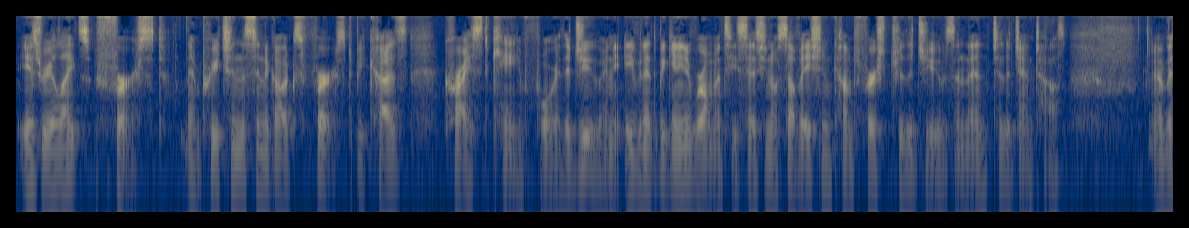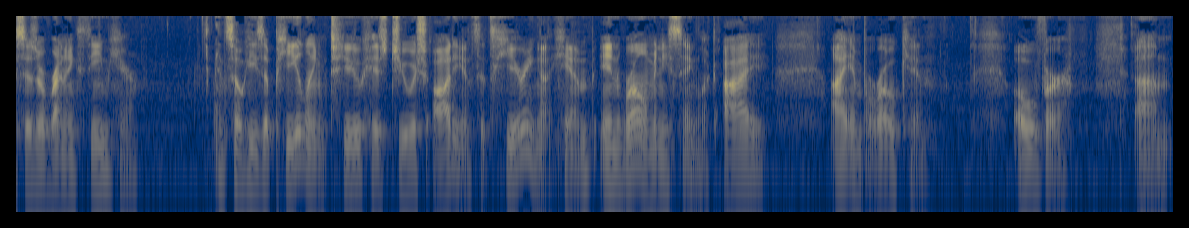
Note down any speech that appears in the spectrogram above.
Israelites first and preach in the synagogues first because Christ came for the Jew. And even at the beginning of Romans, he says, you know, salvation comes first to the Jews and then to the Gentiles. And this is a running theme here. And so he's appealing to his Jewish audience that's hearing him in Rome. And he's saying, look, I, I am broken over um,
